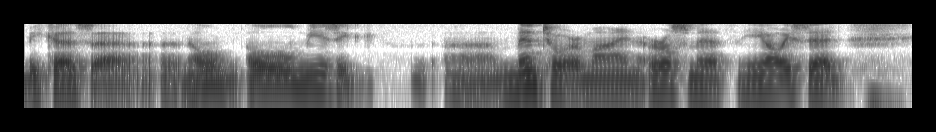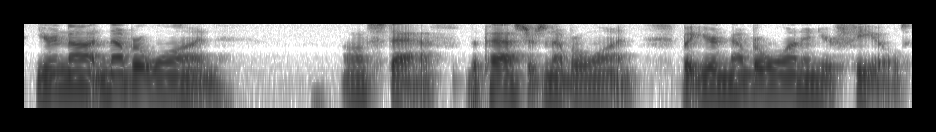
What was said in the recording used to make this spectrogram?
Because uh, an old old music uh, mentor of mine, Earl Smith, he always said, "You're not number one on staff. The pastor's number one, but you're number one in your field.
